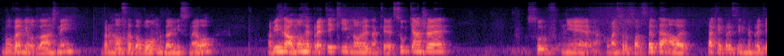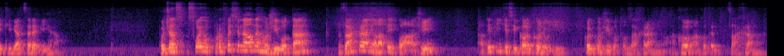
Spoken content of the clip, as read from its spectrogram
bol veľmi odvážny, vrhal sa do von veľmi smelo a vyhral mnohé preteky, mnohé také súťaže, surf nie je ako majstrovstva sveta, ale také prestížne preteky viaceré vyhral. Počas svojho profesionálneho života zachránil na tej pláži a typnite si, koľko ľudí, koľko životov zachránil, ako, ako ten záchrana.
